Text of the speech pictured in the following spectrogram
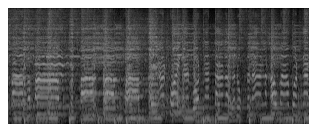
ปามปามปามปามปามงานปล่อยงานบวชงานตาแล้วสนุกสนานแล้วเข้ามาบวชกัน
